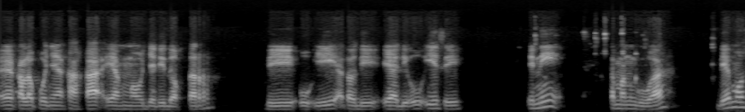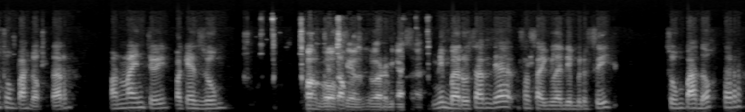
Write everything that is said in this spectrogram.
eh, kalau punya kakak yang mau jadi dokter di UI atau di ya di UI sih, ini teman gua, dia mau sumpah dokter online cuy, pakai Zoom. wah gokil luar biasa Ini barusan dia selesai gladi bersih, sumpah dokter.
